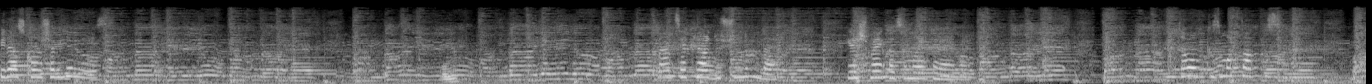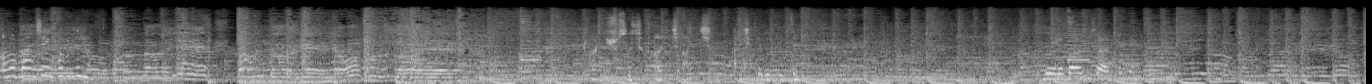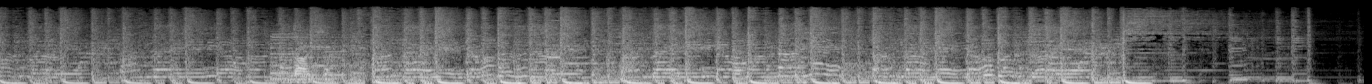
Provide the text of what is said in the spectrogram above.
Biraz konuşabilir miyiz? Olur. Ben tekrar düşündüm de yarışmaya katılmaya karar verdim. Tamam kızmakta haklısın. Ama bence yapabilirim. Aç şu saçını aç aç. Aç kere gidin. Böyle daha güzel değil mi? Daha güzel.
